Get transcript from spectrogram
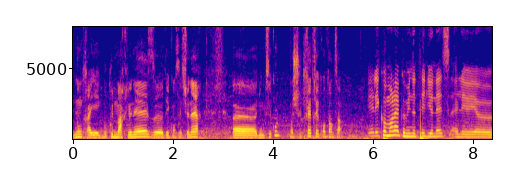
nous on travaille avec beaucoup de marques lyonnaises, euh, des concessionnaires, Euh, donc c'est cool. Moi je suis très très content de ça. Et elle est comment la communauté lyonnaise? Elle est,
